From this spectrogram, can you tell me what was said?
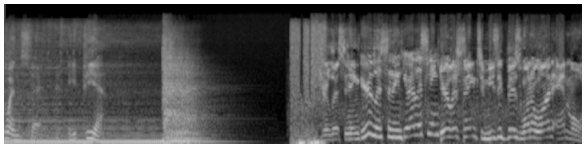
Wednesday at 8 p.m. You're listening. You're listening. You're listening. You're listening to Music Biz 101 and more.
